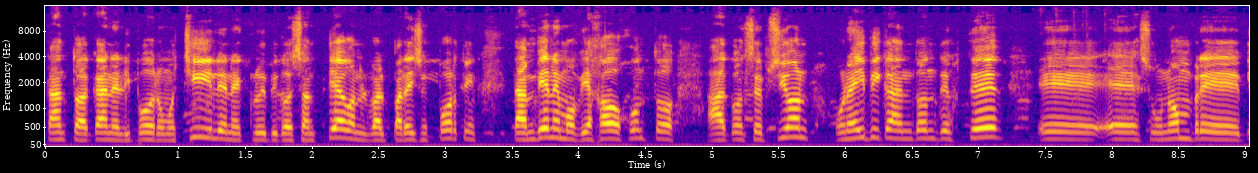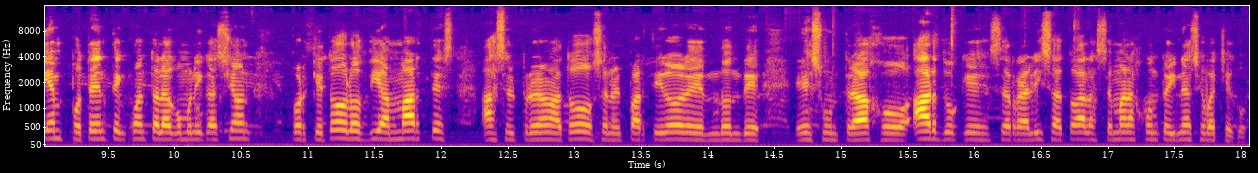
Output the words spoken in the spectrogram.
tanto acá en el Hipódromo Chile, en el Club Hípico de Santiago, en el Valparaíso Sporting. También hemos viajado juntos a Concepción, una hípica en donde usted eh, es un hombre bien potente en cuanto a la comunicación, porque todos los días martes hace el programa Todos en el Partidor, en donde es un trabajo arduo que se realiza todas las semanas junto a Ignacio Pacheco.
